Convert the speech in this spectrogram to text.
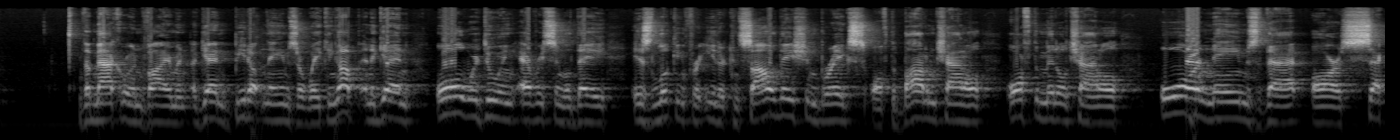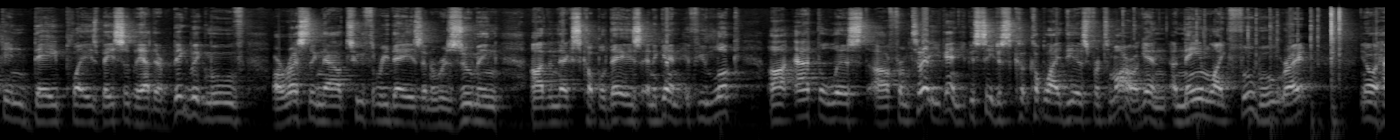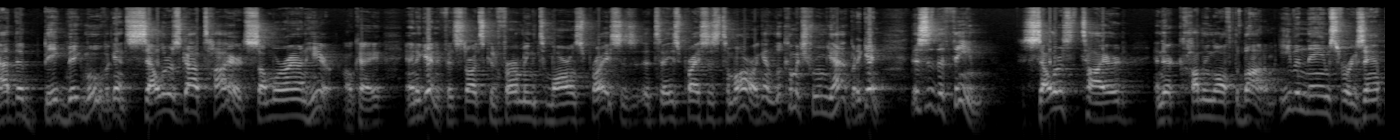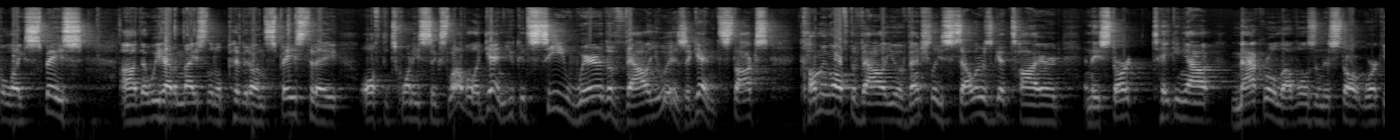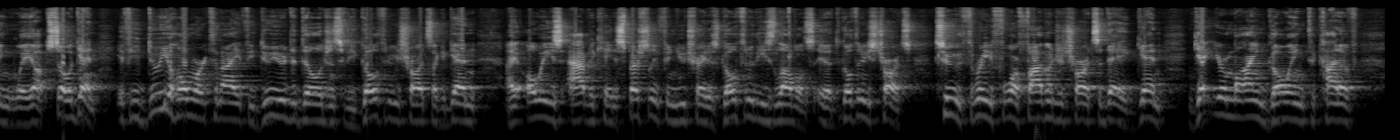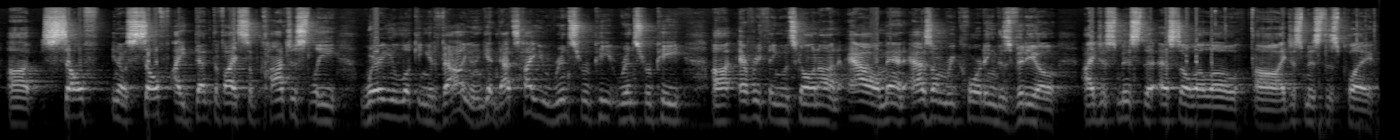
the macro environment. Again, beat up names are waking up. And again, all we're doing every single day is looking for either consolidation breaks off the bottom channel, off the middle channel, or names that are second day plays, basically have their big, big move, are resting now two, three days, and are resuming uh, the next couple days. And again, if you look uh, at the list uh, from today, again, you can see just a couple ideas for tomorrow. Again, a name like Fubo, right? You know, had the big, big move. Again, sellers got tired somewhere around here, okay? And again, if it starts confirming tomorrow's prices, uh, today's prices tomorrow, again, look how much room you have. But again, this is the theme. Sellers tired, and they're coming off the bottom. Even names, for example, like Space, uh, that we had a nice little pivot on Space today off the 26 level. Again, you could see where the value is. Again, stocks coming off the value. Eventually, sellers get tired and they start taking out macro levels and they start working way up. So, again, if you do your homework tonight, if you do your due diligence, if you go through your charts, like again, I always advocate, especially for new traders, go through these levels, uh, go through these charts two, three, four, 500 charts a day. Again, get your mind going to kind of uh, self, you know, self-identify subconsciously where you're looking at value. And again, that's how you rinse, repeat, rinse, repeat uh, everything that's going on. Oh man, as I'm recording this video, I just missed the SOLO. Oh, uh, I just missed this play.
